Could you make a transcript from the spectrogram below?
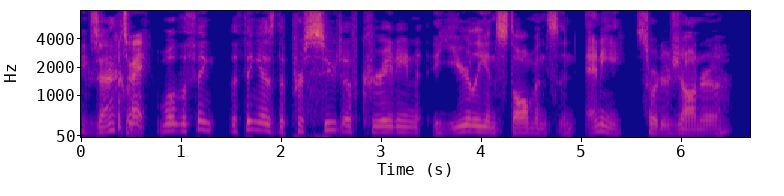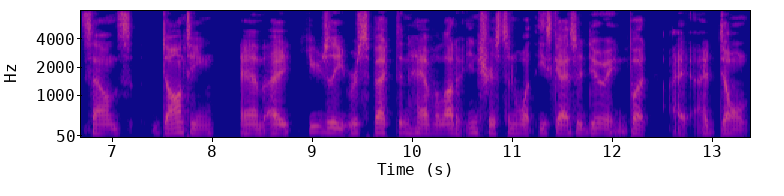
Exactly. right. Well, the thing the thing is the pursuit of creating yearly installments in any sort of genre sounds daunting and I hugely respect and have a lot of interest in what these guys are doing, but I, I don't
